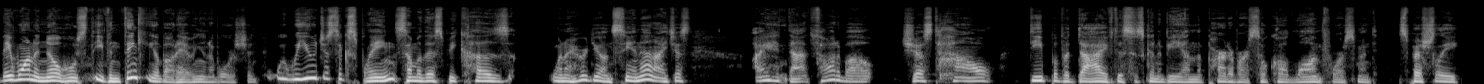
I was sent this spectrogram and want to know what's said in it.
they want to know who's even thinking about having an abortion. Will you just explain some of this? Because when I heard you on CNN, I just, I had not thought about just how deep of a dive this is going to be on the part of our so called law enforcement, especially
